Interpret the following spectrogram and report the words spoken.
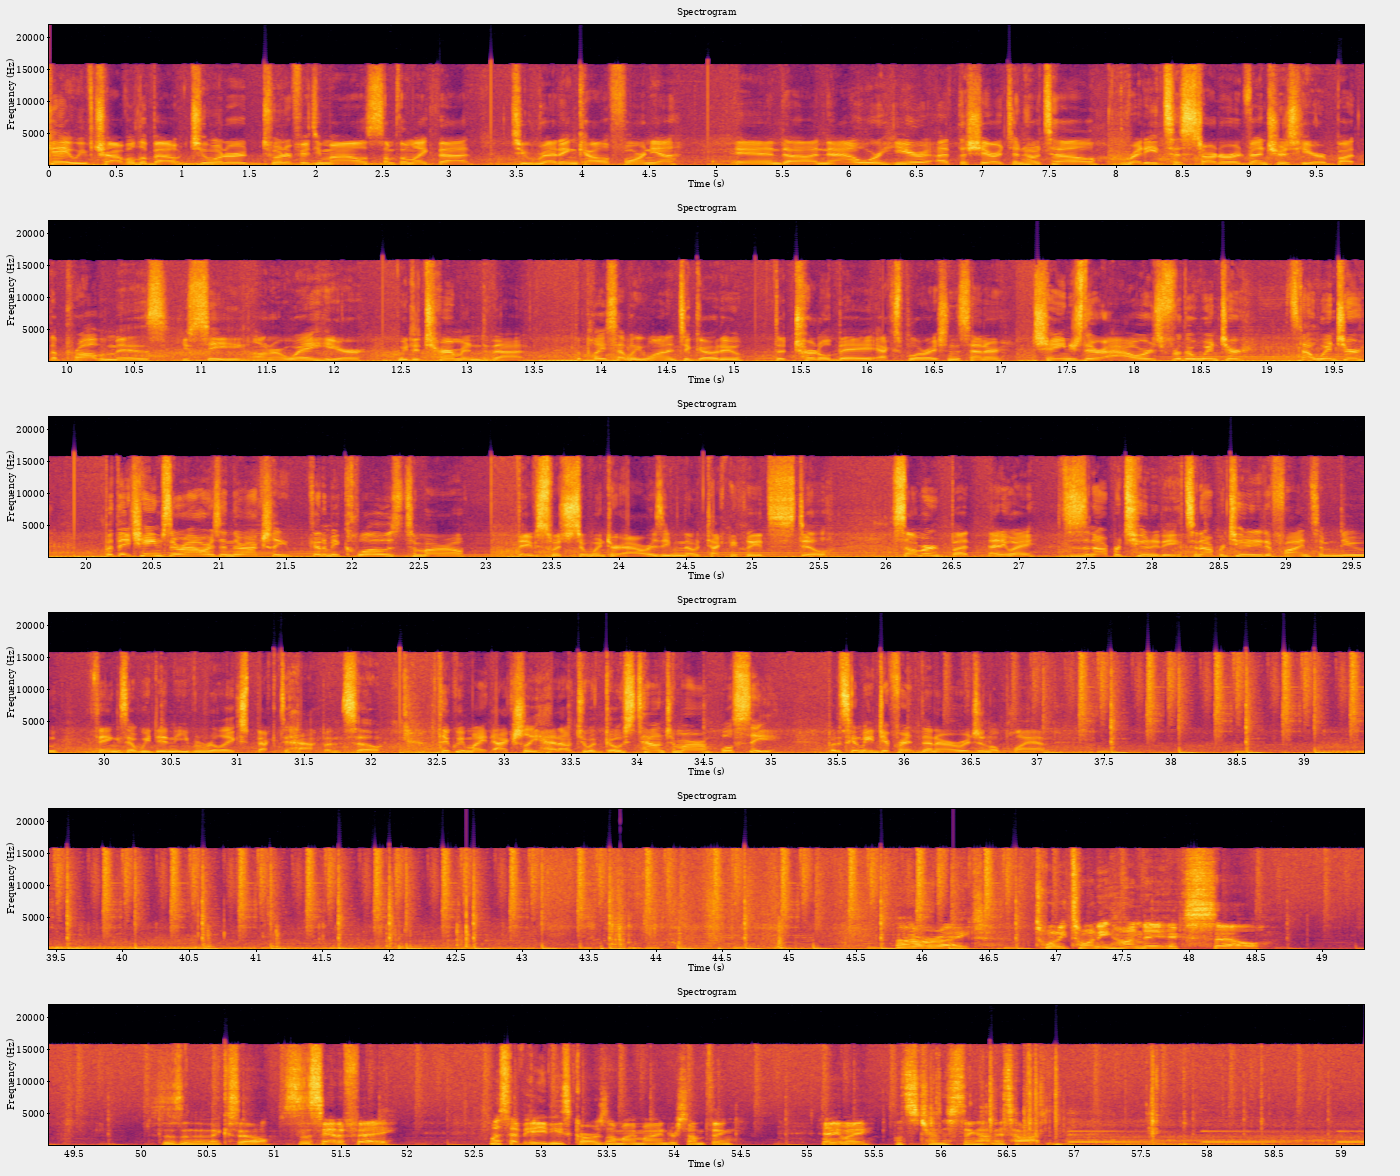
Okay, we've traveled about 200, 250 miles, something like that, to Redding, California. And uh, now we're here at the Sheraton Hotel, ready to start our adventures here. But the problem is, you see, on our way here, we determined that the place that we wanted to go to, the Turtle Bay Exploration Center, changed their hours for the winter. It's not winter, but they changed their hours and they're actually gonna be closed tomorrow. They've switched to winter hours even though technically it's still summer, but anyway, this is an opportunity. It's an opportunity to find some new things that we didn't even really expect to happen. So I think we might actually head out to a ghost town tomorrow. We'll see, but it's gonna be different than our original plan. All right, 2020 Hyundai Excel. This isn't an Excel, this is a Santa Fe. Must have 80s cars on my mind or something. Anyway, let's turn this thing on, it's hot.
